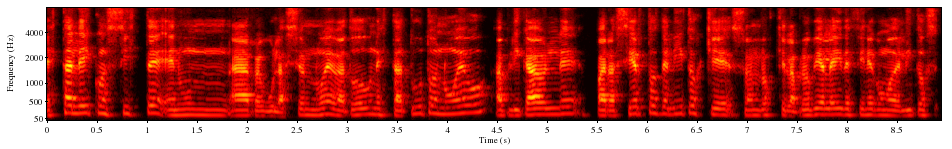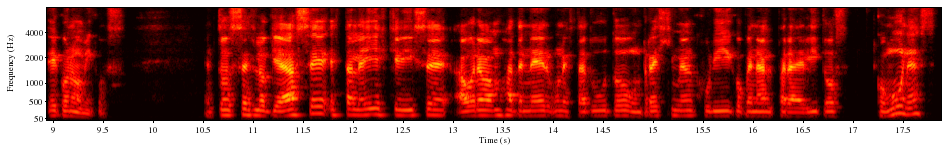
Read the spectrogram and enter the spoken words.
esta ley consiste en una regulación nueva, todo un estatuto nuevo aplicable para ciertos delitos que son los que la propia ley define como delitos económicos. Entonces, lo que hace esta ley es que dice, ahora vamos a tener un estatuto, un régimen jurídico penal para delitos comunes.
